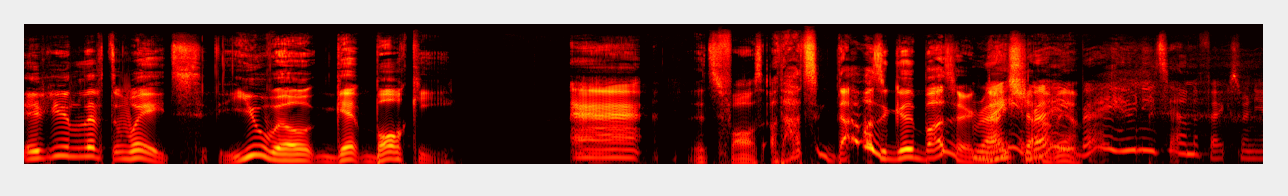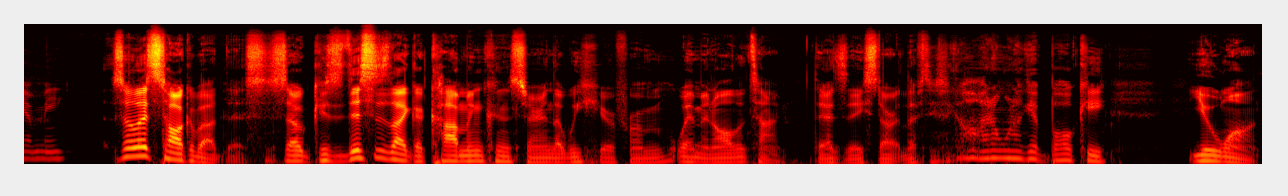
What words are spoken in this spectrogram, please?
if you lift weights, you will get bulky. Uh, It's false. Oh, that's that was a good buzzer. right, nice job. right, yeah. right. Who needs sound effects when you have me? So let's talk about this. So, because this is like a common concern that we hear from women all the time as they start lifting. It's like, oh, I don't want to get bulky. You want.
